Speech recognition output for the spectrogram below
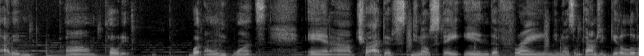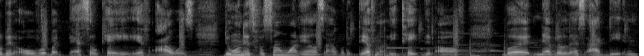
I didn't um, coat it but only once. And I tried to you know stay in the frame. You know sometimes you get a little bit over but that's okay. If I was doing this for someone else I would have definitely taped it off. But nevertheless I didn't.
